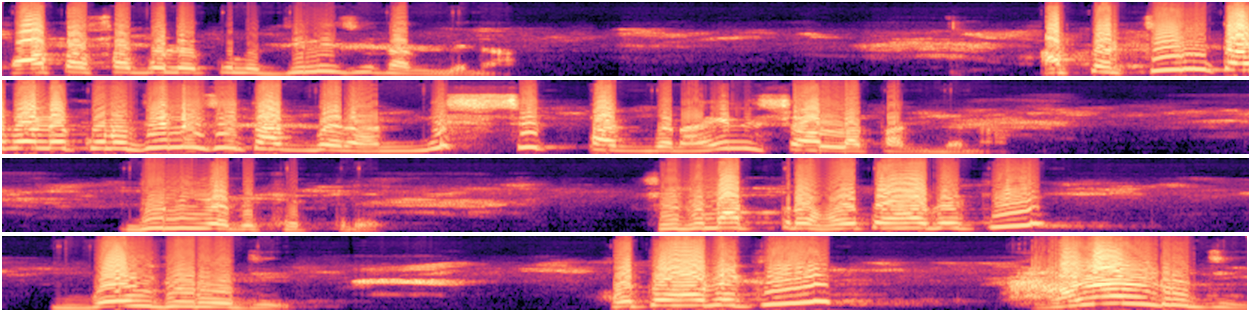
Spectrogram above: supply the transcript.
হতাশা বলে কোনো জিনিসই থাকবে না। আপনার চিন্তা বলে কোনো জিনিসই থাকবে না, নিশ্চিত থাকবে না, ইনশাআল্লাহ থাকবে না। দুনিয়াবি ক্ষেত্রে। শুধুমাত্র হতে হবে কি? বৈধ রুজি হতে হবে কি? হালাল রুজি।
